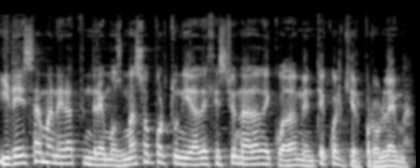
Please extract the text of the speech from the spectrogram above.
y de esa manera tendremos más oportunidad de gestionar adecuadamente cualquier problema.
